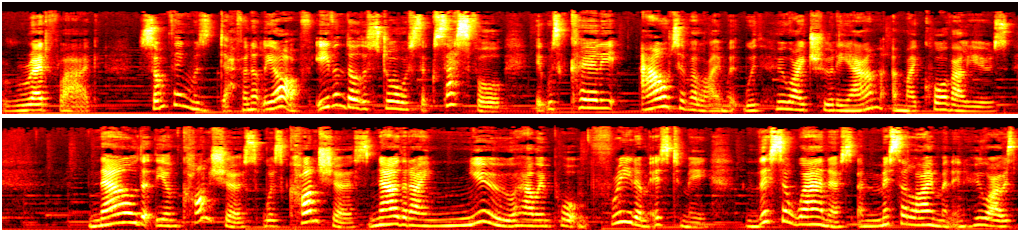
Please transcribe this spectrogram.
red flag. Something was definitely off. Even though the store was successful, it was clearly out of alignment with who I truly am and my core values. Now that the unconscious was conscious, now that I knew how important freedom is to me, this awareness and misalignment in who I was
